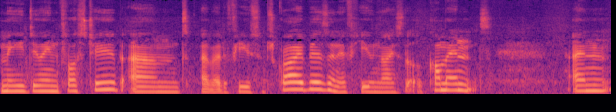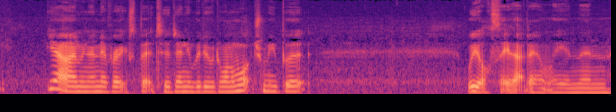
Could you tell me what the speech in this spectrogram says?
me doing FlossTube and I've had a few subscribers and a few nice little comments. And yeah, I mean, I never expected anybody would want to watch me, but we all say that, don't we? And then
